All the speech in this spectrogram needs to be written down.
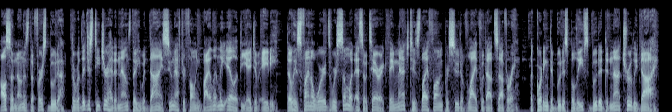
also known as the first Buddha. The religious teacher had announced that he would die soon after falling violently ill at the age of 80. Though his final words were somewhat esoteric, they matched his lifelong pursuit of life without suffering. According to Buddhist beliefs, Buddha did not truly die,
